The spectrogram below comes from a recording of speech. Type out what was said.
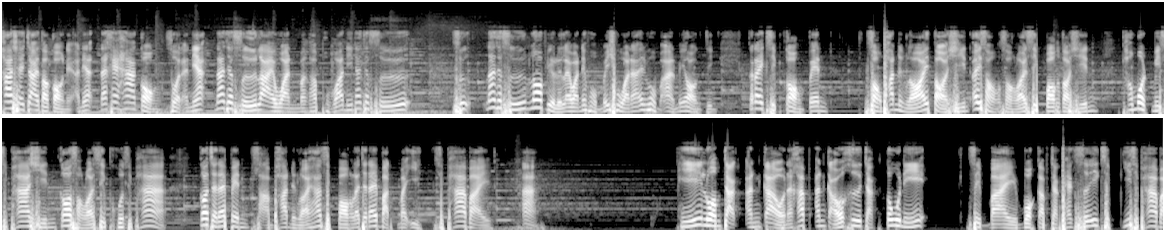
ค่าใช้จ่ายต่อกล่องเนี่ยอันเนี้ยได้แค่ 5 กล่อง ส่วนอันเนี้ยน่าจะซื้อรายวันมั้งครับ ผมว่านี้น่าจะซื้อซื้อน่าจะซื้อรอบเดียวหรือรายวันนี่ผมไม่ชัวร์นะอันนี้ผมอ่านไม่ออกจริง ก็ได้10 กล่องเป็น 2,100 ต่อชิ้นเอ้ย2 210 ปองต่อชิ้น ทั้งหมดมี 15 ชิ้นก็ 210คูณ15 ก็จะได้เป็น 3,150 ปอง และจะได้บัตรมาอีก 15 ใบอะ ทีนี้รวมจากอันเก่านะครับ อันเก่าก็คือจากตู้นี้ 10 ใบ บวกกับจากแพ็คซื้ออีก 10 25 ใบ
